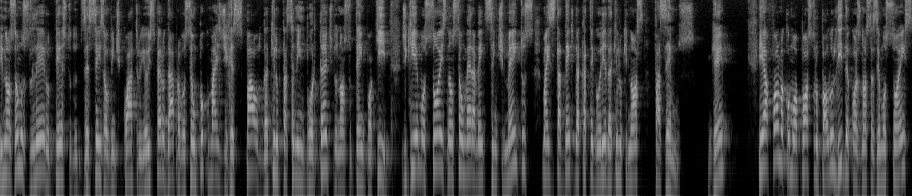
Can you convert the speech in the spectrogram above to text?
E nós vamos ler o texto do 16 ao 24 e eu espero dar para você um pouco mais de respaldo daquilo que está sendo importante do nosso tempo aqui, de que emoções não são meramente sentimentos, mas está dentro da categoria daquilo que nós fazemos. Ok? E a forma como o apóstolo Paulo lida com as nossas emoções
